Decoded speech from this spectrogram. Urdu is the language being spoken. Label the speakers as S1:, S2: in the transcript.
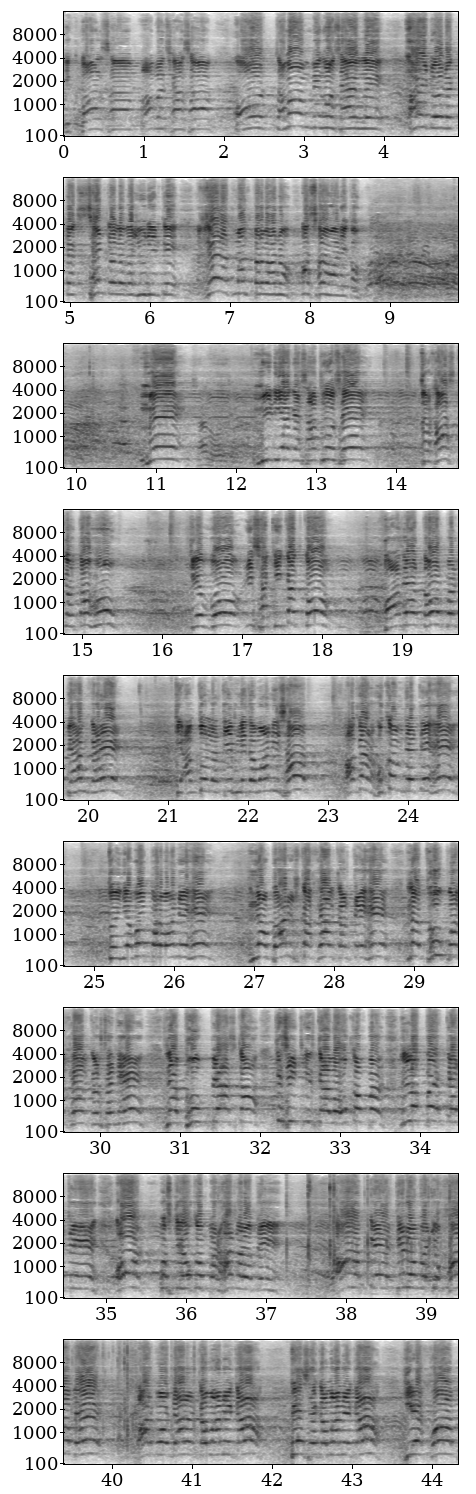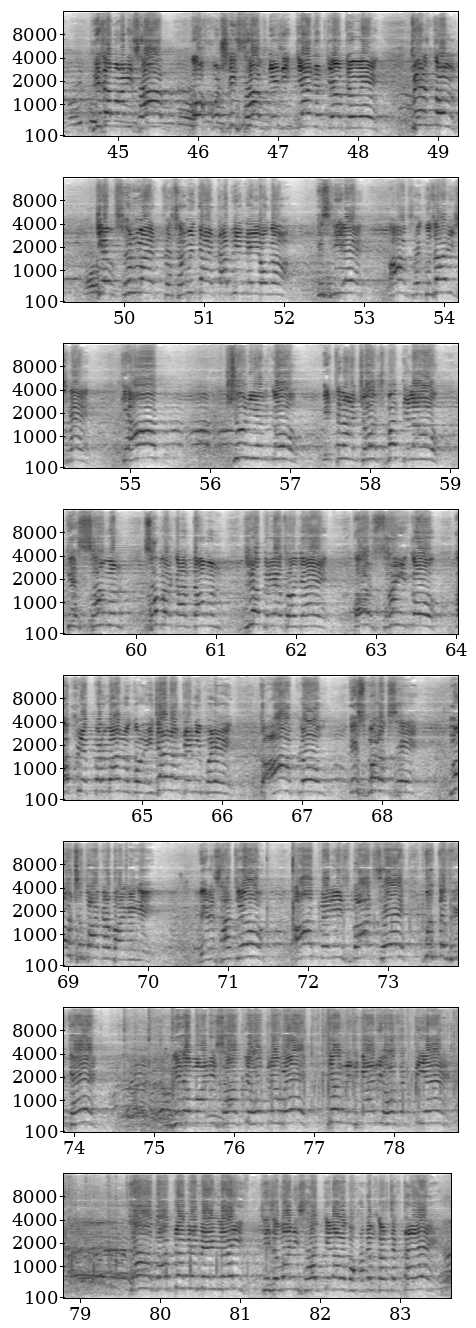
S1: اقبال صاحب عابد شاہ صاحب اور تمام ونگوں سے آئے ہوئے hydro electric central labour union کے غیرت مند پروانوں، السلام علیکم۔ میں میڈیا کے ساتھیوں سے درخواست کرتا ہوں کہ وہ اس حقیقت کو واضح طور پر بیان کریں کہ عبداللطیف نظمانی صاحب اگر حکم دیتے ہیں تو یہ وہ پروانے ہیں، نہ بارش کا خیال کرتے ہیں نہ دھوپ کا خیال کر سکتے ہیں نہ بھوک پیاس کا کسی چیز کا وہ حکم پر لبیک کہتے ہیں اور اس کے حکم پر حاضر ہوتے ہیں آپ کے دلوں میں جو خواب ہے اربوں ڈالر کمانے کا پیسے کمانے کا یہ خواب نظامانی صاحب اور خورشید صاحب جیسی قیادت کے ہوتے ہوئے بالکل یہ شرمندہ تعبیر نہیں ہوگا۔ اس لیے آپ سے گزارش ہے کہ آپ یونین کو اتنا جوش مت دلاؤ کہ سامن صبر کا دامن لبریز ہو جائے اور سائیں کو اپنے پروانوں کو اجازت دینی پڑے تو آپ لوگ اس ملک سے منہ چھپا کر بھاگیں گے۔ میرے ساتھیوں، آپ میری اس بات سے متفق ہیں نظامانی صاحب کے ہوتے ہوئے کیا نجکاری ہو سکتی ہے کیا معاملہ میں کہ زمانی صاحب کے علاوہ کو ختم کر سکتا ہے؟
